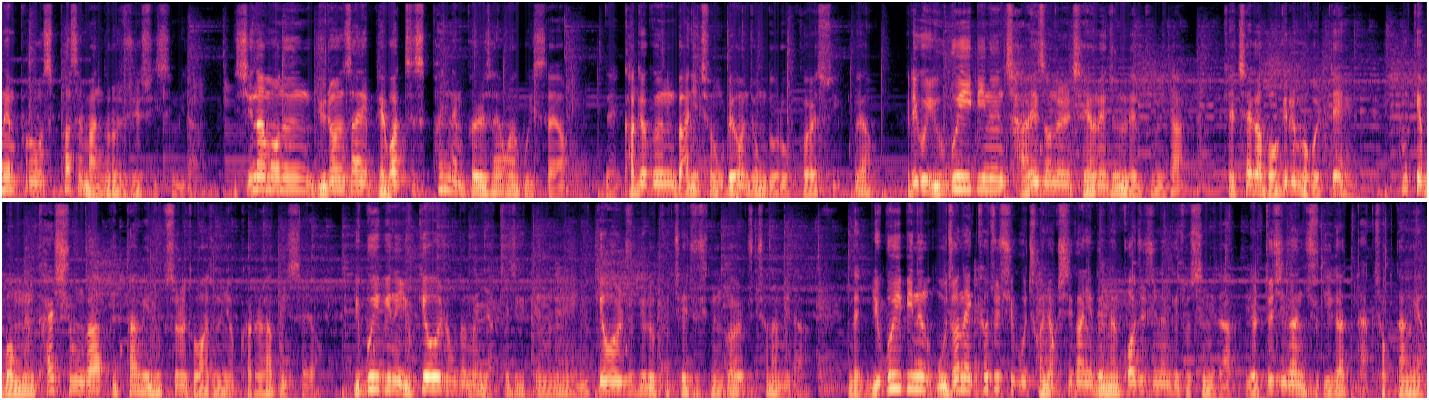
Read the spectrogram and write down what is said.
램프로 스팟을 만들어 주실 수 있습니다. 시나몬은 뉴런사의 100W 스팟 램프를 사용하고 있어요. 네, 가격은 12,500원 정도로 구할 수 있고요. 그리고 UVB는 자외선을 재현해주는 램프입니다. 개체가 먹이를 먹을 때 함께 먹는 칼슘과 비타민 흡수를 도와주는 역할을 하고 있어요. UVB는 6개월 정도면 약해지기 때문에 6개월 주기로 교체해 주시는 걸 추천합니다. 네, UVB는 오전에 켜주시고 저녁 시간이 되면 꺼주시는 게 좋습니다. 12시간 주기가 딱 적당해요.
